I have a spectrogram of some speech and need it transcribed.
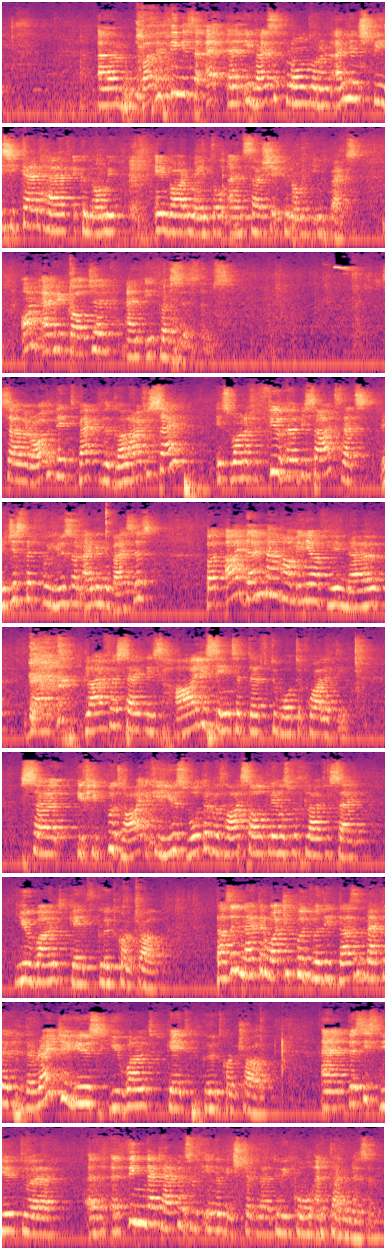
Um, but the thing is, an invasive plant or an alien species can have economic, environmental, and socio-economic impacts on agriculture and ecosystems. So rather get back to the glyphosate, it's one of a few herbicides that's registered for use on alien invasives. But I don't know how many of you know that glyphosate is highly sensitive to water quality. So if you put high, if you use water with high salt levels with glyphosate, you won't get good control. Doesn't matter what you put with it, doesn't matter the rate you use, you won't get good control. And this is due to a, a, a thing that happens within the mixture that we call antagonism.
